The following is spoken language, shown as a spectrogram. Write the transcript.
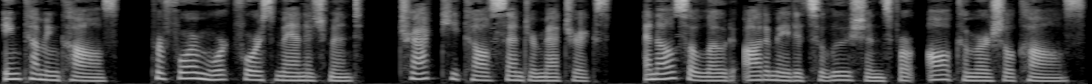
incoming calls, perform workforce management, track key call center metrics, and also load automated solutions for all commercial calls.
